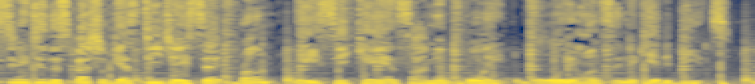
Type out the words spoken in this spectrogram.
listening to the special guest DJ set from ACK and Simon Point, only on Syndicated Beats.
